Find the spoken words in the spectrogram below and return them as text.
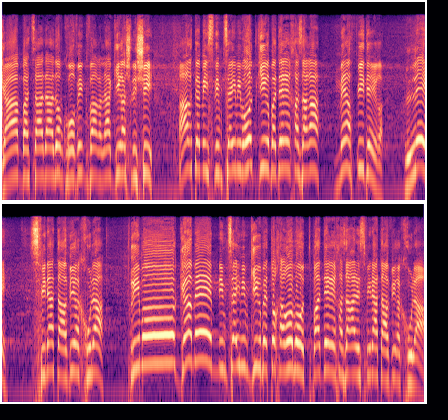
גם בצד האדום קרובים כבר לגיר השלישי. ארתמיס נמצאים עם עוד גיר בדרך חזרה מהפידר לספינת האוויר הכחולה. פרימו גם הם נמצאים עם גיר בתוך הרובוט בדרך חזרה לספינת האוויר הכחולה.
